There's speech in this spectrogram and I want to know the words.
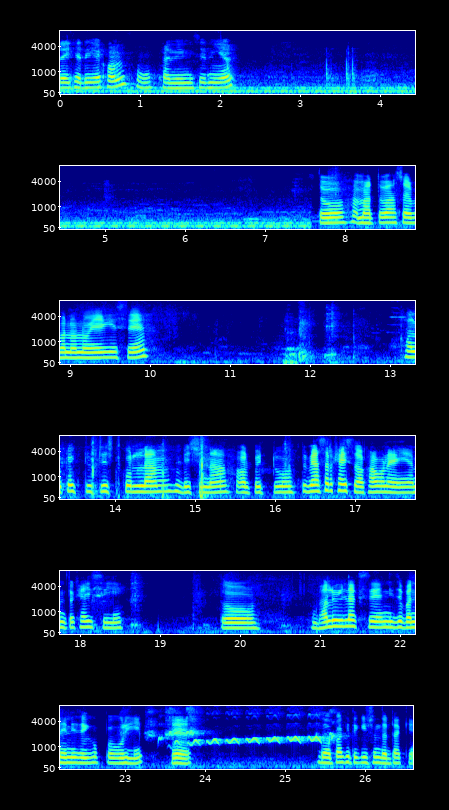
রেখে দিই এখন পানি নিচে নিয়ে। তো আমার তো আচার বানানো হয়ে গেছে। হালকা একটু টেস্ট করলাম, বেশি না, অল্প একটু। তুমি আচার খাইছো? খাও নাই, আমি তো খাইছি। তো ভালোই লাগছে, নিজে বানিয়ে নিজে গপ্প করি। হ্যাঁ। দাও পাখিতে কি সুন্দর ডাকে।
